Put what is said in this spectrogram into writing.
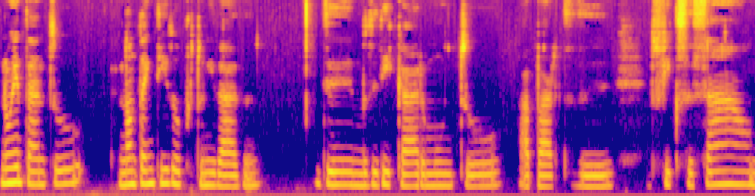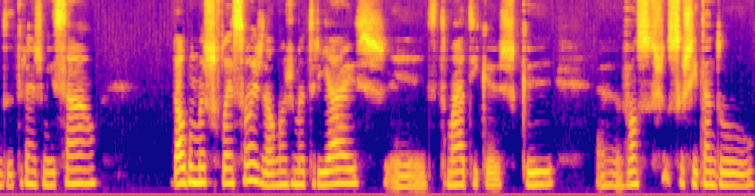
No entanto, não tenho tido a oportunidade de me dedicar muito à parte de, de fixação, de transmissão, de algumas reflexões, de alguns materiais, eh, de temáticas que uh, vão suscitando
